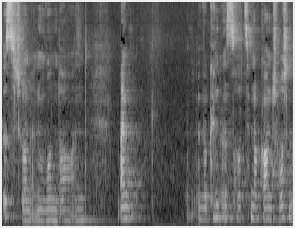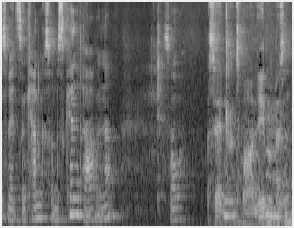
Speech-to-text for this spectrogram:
ist schon ein Wunder und man, wir können uns trotzdem noch gar nicht vorstellen, dass wir jetzt ein kerngesundes Kind haben, ne? So. Das hätten wir uns mal erleben müssen,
